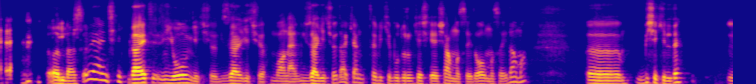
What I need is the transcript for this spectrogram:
Ondan sonra yani şey gayet yoğun geçiyor, güzel geçiyor. Yani güzel geçiyor derken tabii ki bu durum keşke yaşanmasaydı, olmasaydı ama e, bir şekilde e,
